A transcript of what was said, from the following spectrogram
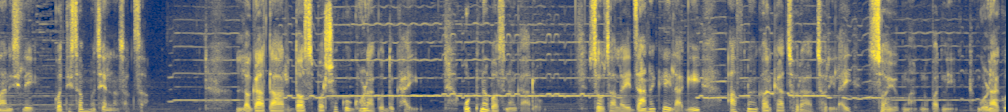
मानिसले कतिसम्म झेल्न सक्छ? लगातार दस वर्षको घुँडाको दुखाइ उठ्न बस्न गाह्रो शौचालय जानकै लागि आफ्ना घरका छोराछोरीलाई सहयोग माग्नुपर्ने। घुँडाको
